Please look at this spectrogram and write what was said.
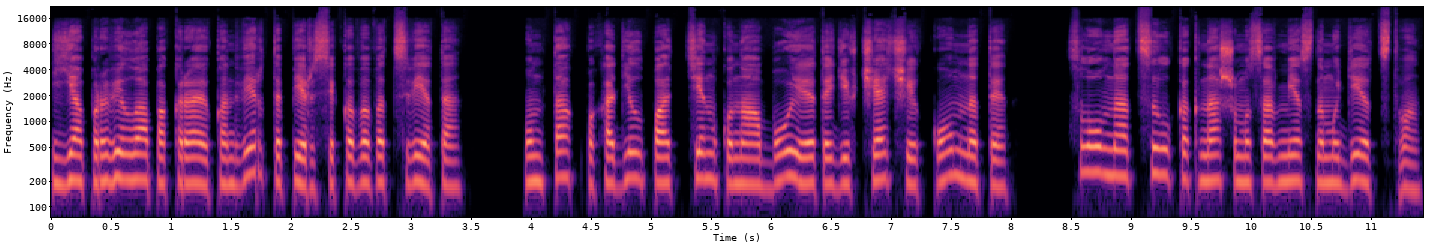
Я провела по краю конверта персикового цвета. Он так походил по оттенку на обои этой девчачьей комнаты, словно отсылка к нашему совместному детству.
